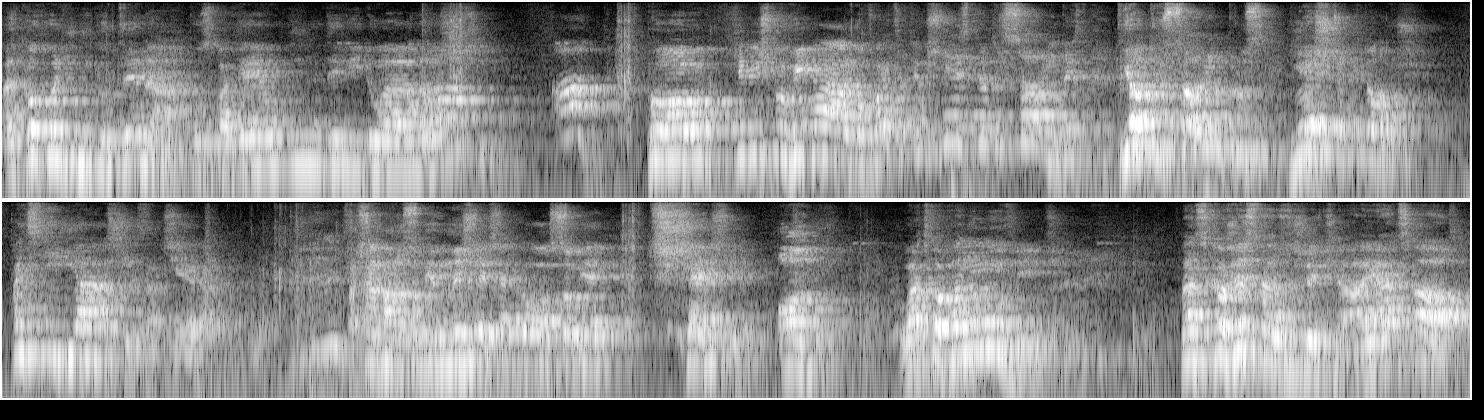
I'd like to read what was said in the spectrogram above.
Alkohol i nikotyna pozbawiają indywidualności. Po kieliszku wina albo fajce to już nie jest Piotr Sorin, to jest Piotr Sorin plus jeszcze ktoś. Pańskie ja się zaciera. Zaczyna pan o sobie myśleć jako o osobie trzeciej. On. Łatwo panu mówić. Pan skorzystał z życia, a ja co?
